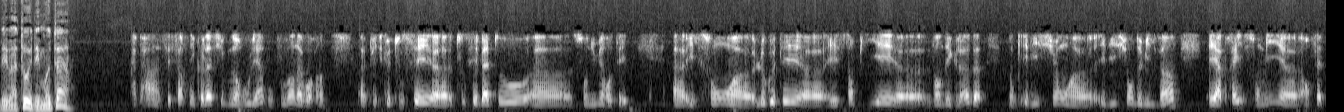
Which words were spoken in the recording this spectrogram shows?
Des bateaux et des moteurs ah ben, c'est simple, Nicolas, si vous en voulez un, vous pouvez en avoir un, puisque tous ces, tous ces bateaux sont numérotés. Ils sont logotés et estampillés Vendée Globe, donc édition, édition 2020. Et après, ils sont mis en fait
